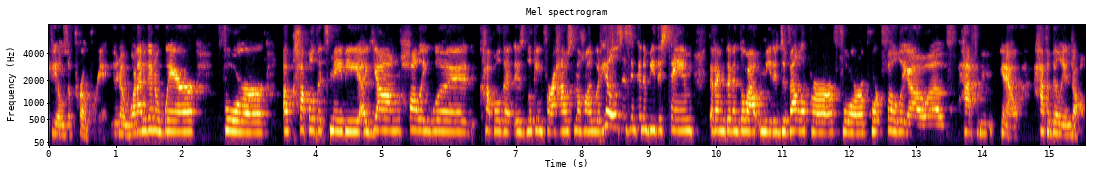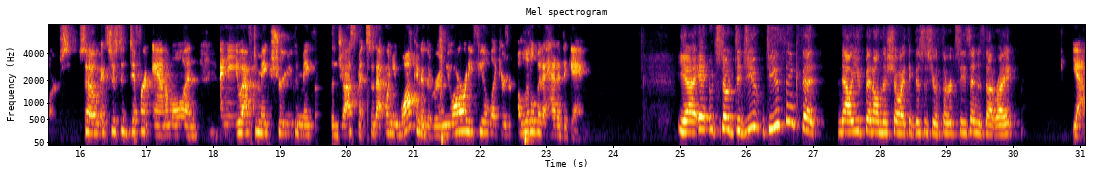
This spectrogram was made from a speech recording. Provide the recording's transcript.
feels appropriate. You know, what I'm going to wear for a couple that's maybe a young Hollywood couple that is looking for a house in the Hollywood Hills isn't going to be the same that I'm going to go out and meet a developer for a portfolio of half you know, half a billion dollars. So it's just a different animal and and you have to make sure you can make the adjustment so that when you walk into the room you already feel like you're a little bit ahead of the game. Yeah, it, so did you do you think that now you've been on the show. I think this is your third season. Is that right? Yeah.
